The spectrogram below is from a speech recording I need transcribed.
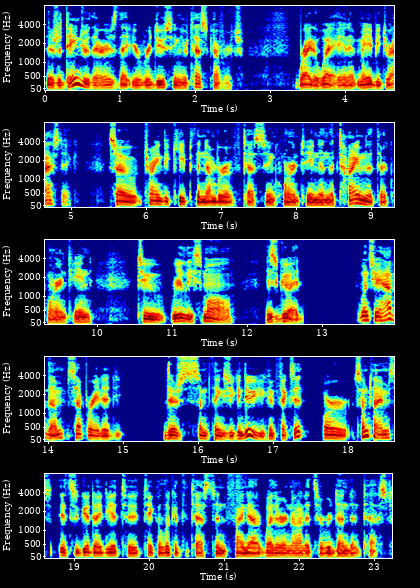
there's a danger there is that you're reducing your test coverage right away, and it may be drastic. So, trying to keep the number of tests in quarantine and the time that they're quarantined to really small is good. Once you have them separated, there's some things you can do. You can fix it, or sometimes it's a good idea to take a look at the test and find out whether or not it's a redundant test.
